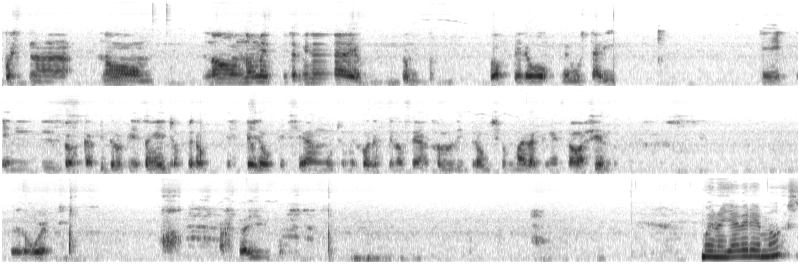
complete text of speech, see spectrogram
pues no, no, no me termina de pero me gustaría que en los capítulos que ya están hechos, pero espero que sean mucho mejores, que no sean solo la introducción mala que han estado haciendo. Pero bueno, hasta ahí pues. Bueno, ya veremos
